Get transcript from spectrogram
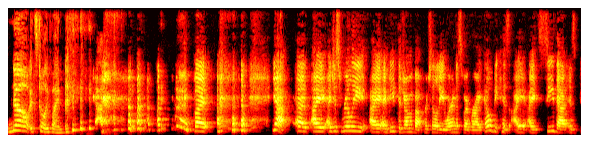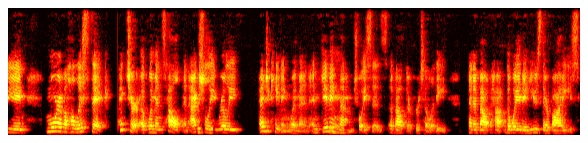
No, it's totally fine. but yeah, uh, I, I just really I, I beat the drum about fertility awareness wherever I go because I, I see that as being more of a holistic picture of women's health and actually mm-hmm. really educating women and giving mm-hmm. them choices about their fertility and about how the way they use their bodies.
